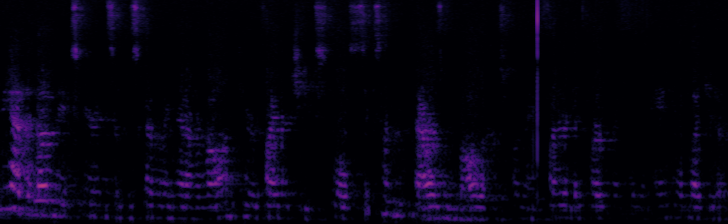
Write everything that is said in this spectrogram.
We had the lovely experience of discovering that our volunteer fire chief stole six hundred thousand dollars from a fire department with an annual budget of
